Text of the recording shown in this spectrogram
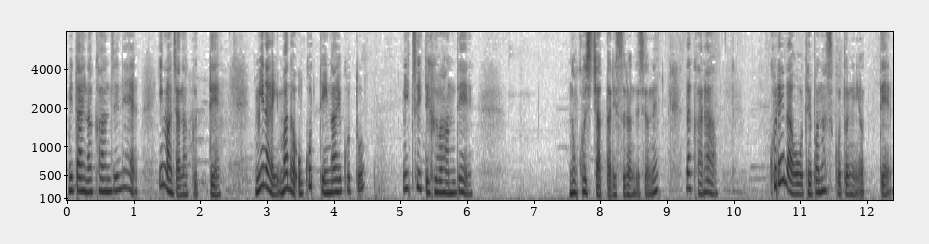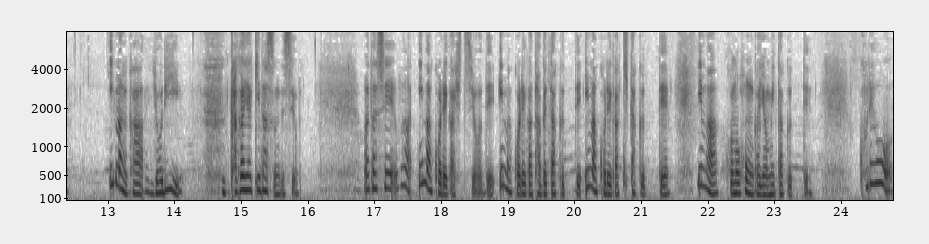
みたいな感じで今じゃなくって未来まだ起こっていないことについて不安で残しちゃったりするんですよね。だからこれらを手放すことによって今がより 輝き出すんですよ。私は今これが必要で今これが食べたくって今これが着たくって今この本が読みたくってこれを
